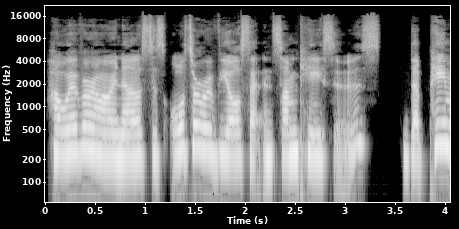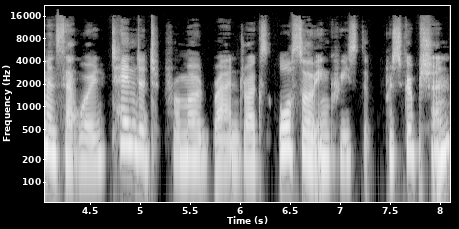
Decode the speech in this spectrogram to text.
However, our analysis also reveals that in some cases, the payments that were intended to promote brand drugs also increased the prescription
